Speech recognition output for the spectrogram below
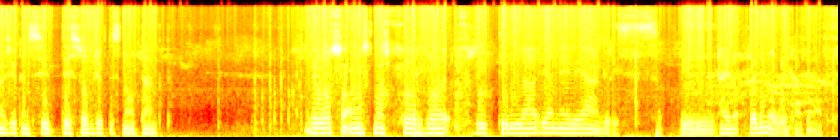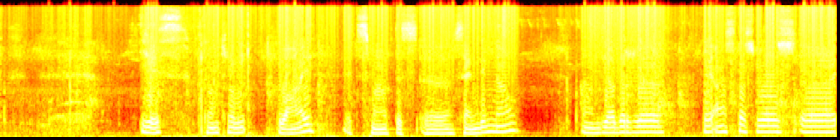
As you can see this object is now tagged they also asked us for uh, Fritillaria meleagris. We, I already know we have enough. Yes control Y. It's marked as uh, sending now. And the other uh, they asked us was uh,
